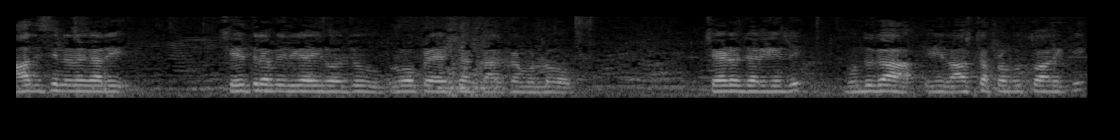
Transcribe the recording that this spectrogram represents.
ఆదిశీలన గారి చేతుల మీదుగా ఈరోజు గృహప్రవేశం కార్యక్రమంలో చేయడం జరిగింది. ముందుగా ఈ రాష్ట్ర ప్రభుత్వానికి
